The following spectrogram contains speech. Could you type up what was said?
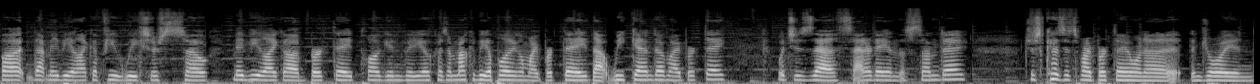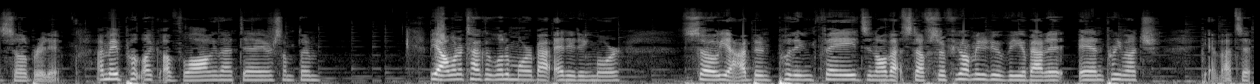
But that may be in like a few weeks or so. Maybe like a birthday plug-in video, because I'm not going to be uploading on my birthday, that weekend of my birthday, which is uh, Saturday and the Sunday. Just because it's my birthday, I want to enjoy and celebrate it. I may put like a vlog that day or something. But yeah, I want to talk a little more about editing more. So yeah, I've been putting fades and all that stuff. So if you want me to do a video about it, and pretty much, yeah, that's it.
